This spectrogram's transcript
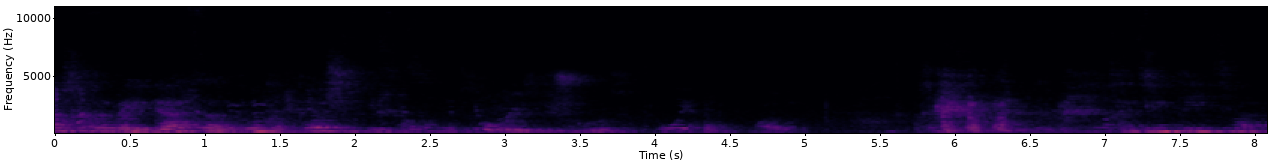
Хочется проявляться, ну, как творческие способности. Сколько детишек у вас? Двое. Мало. Хотим третьего.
